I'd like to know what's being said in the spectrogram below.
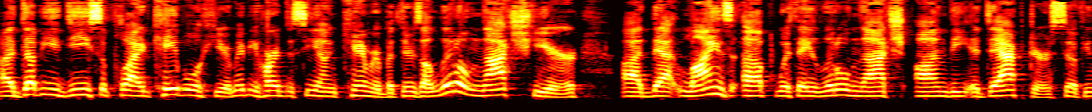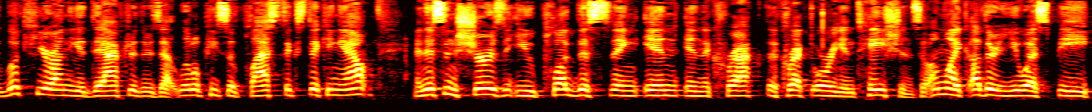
uh, WD supplied cable here, maybe hard to see on camera, but there's a little notch here uh, that lines up with a little notch on the adapter. So if you look here on the adapter, there's that little piece of plastic sticking out, and this ensures that you plug this thing in in the correct, the correct orientation. So unlike other USB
